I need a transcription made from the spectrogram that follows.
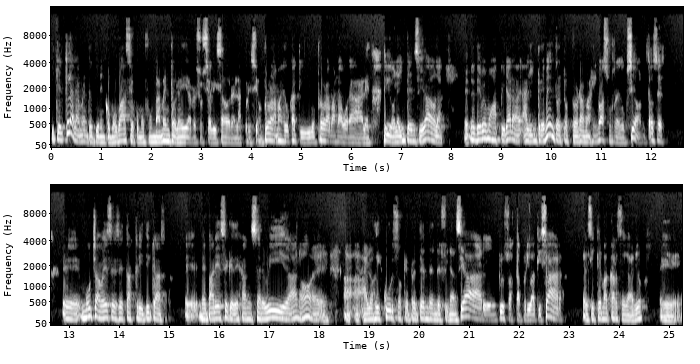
y que claramente tienen como base o como fundamento la idea resocializadora en la expresión. Programas educativos, programas laborales, digo, la intensidad o la... Eh, debemos aspirar al incremento de estos programas y no a su reducción. Entonces, eh, muchas veces estas críticas eh, me parece que dejan servida ¿no? Eh, a, los discursos que pretenden desfinanciar e incluso hasta privatizar el sistema carcelario, eh,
